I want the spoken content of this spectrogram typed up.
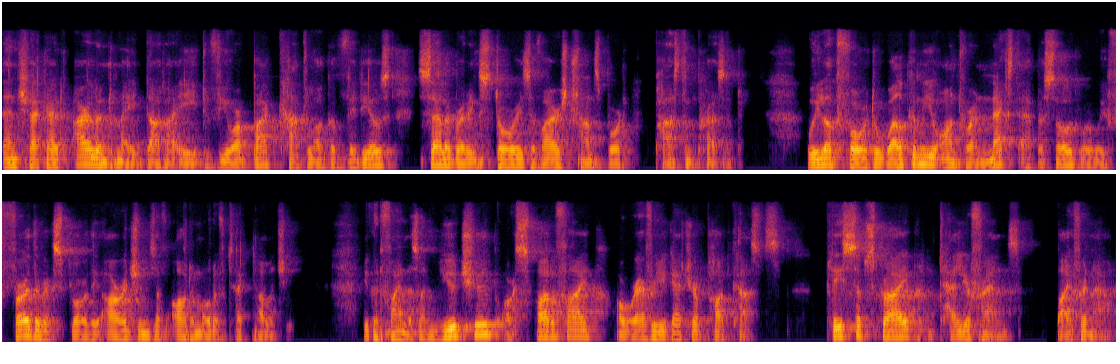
Then check out irelandmade.ie to view our back catalogue of videos celebrating stories of Irish transport, past and present. We look forward to welcoming you onto our next episode where we further explore the origins of automotive technology. You can find us on YouTube or Spotify or wherever you get your podcasts. Please subscribe and tell your friends. Bye for now.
